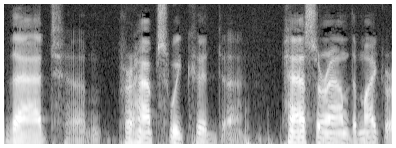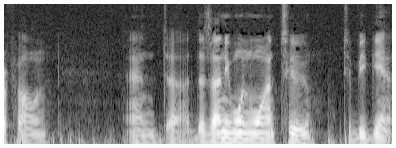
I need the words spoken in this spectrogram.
that um, perhaps we could uh, pass around the microphone. And uh, does anyone want to, to begin?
